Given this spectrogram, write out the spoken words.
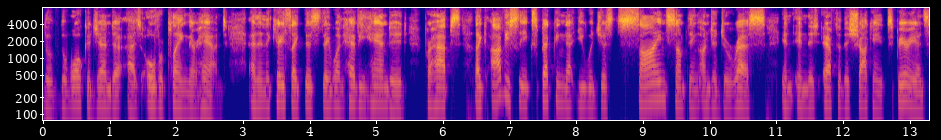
the, the woke agenda as overplaying their hand. And in a case like this, they went heavy handed, perhaps like obviously expecting that you would just sign something under duress in, in this after this shocking experience.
